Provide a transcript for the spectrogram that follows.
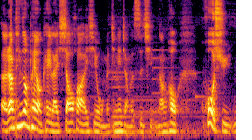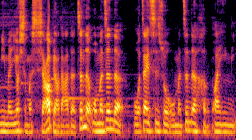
呃，让听众朋友可以来消化一些我们今天讲的事情，然后或许你们有什么想要表达的，真的，我们真的，我再次说，我们真的很欢迎你，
